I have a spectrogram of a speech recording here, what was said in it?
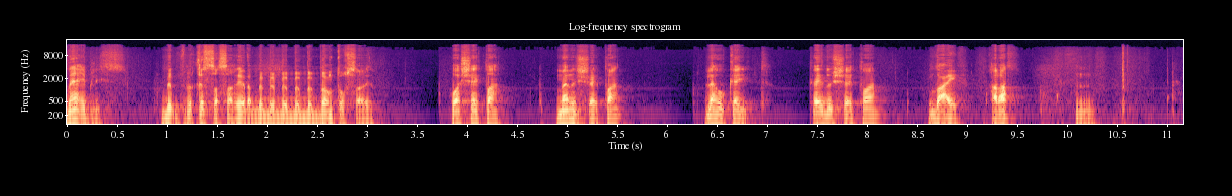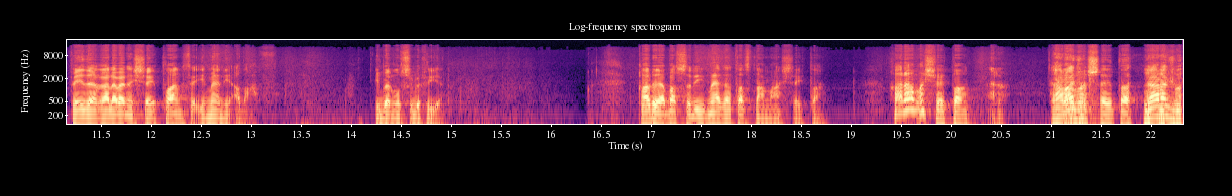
ما إبليس؟ بقصة صغيرة ب- ب- ب- ب- بمنطق صغير. هو الشيطان. من الشيطان؟ له كيد. كيد الشيطان؟ ضعيف. خلاص. فإذا غلبني الشيطان فإيماني أضعف. يبقى المصيبه فيا. قالوا يا بصري ماذا تصنع مع الشيطان؟ قال ما الشيطان. يا رجل. الشيطان. يا رجل.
